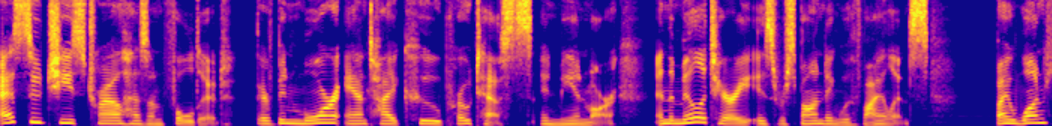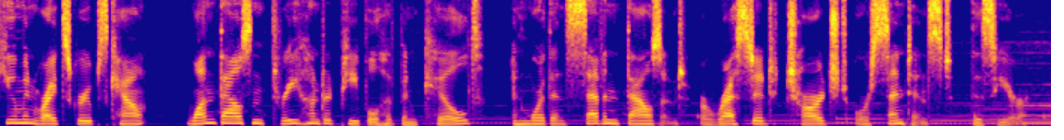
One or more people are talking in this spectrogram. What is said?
As Suu Kyi's trial has unfolded, there have been more anti coup protests in Myanmar, and the military is responding with violence. By one human rights group's count, 1,300 people have been killed and more than 7,000 arrested, charged, or sentenced this year.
